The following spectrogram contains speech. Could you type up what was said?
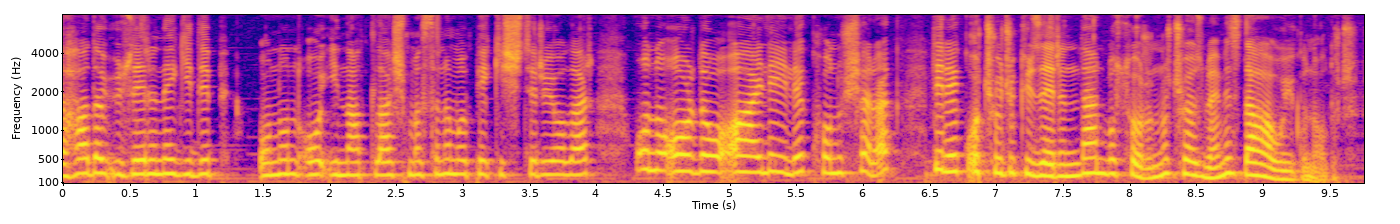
daha da üzerine gidip onun o inatlaşmasını mı pekiştiriyorlar? Onu orada o aileyle konuşarak direkt o çocuk üzerinden bu sorunu çözmemiz daha uygun olur.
